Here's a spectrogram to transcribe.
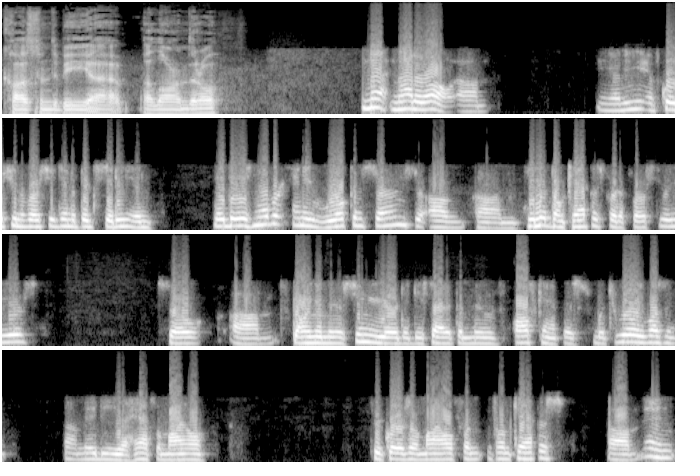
caused him to be uh, alarmed at all? Not, not at all. Um, you know, the, of course, university is in a big city, and there, there was never any real concerns. Of, um, he lived on campus for the first three years, so um, going into his senior year, they decided to move off campus, which really wasn't uh, maybe a half a mile, three quarters of a mile from from campus. Um, and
